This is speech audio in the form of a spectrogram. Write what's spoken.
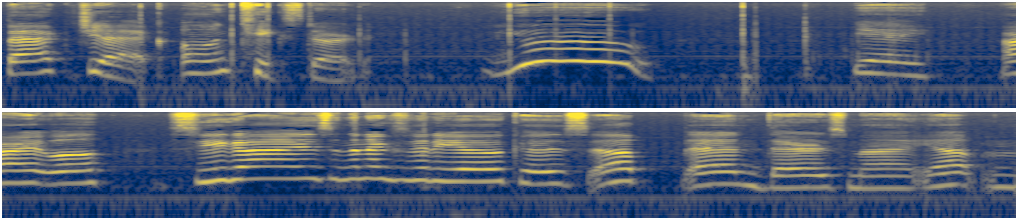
Back Jack on Kickstarter. You! Yay. Alright, well, see you guys in the next video, because, up, and there's my, yep. Mm.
